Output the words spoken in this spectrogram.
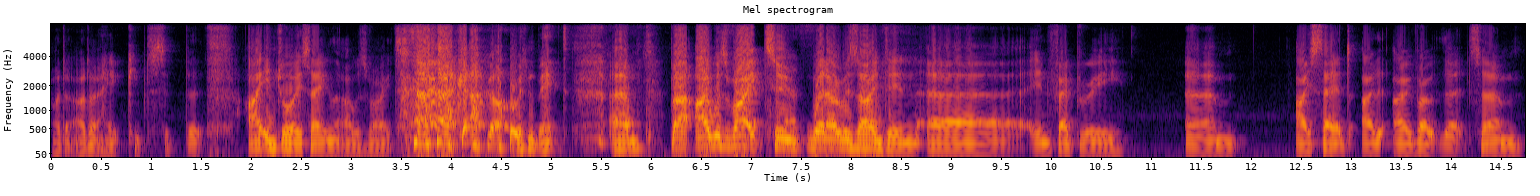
I don't. I don't hate keep. To, I enjoy saying that I was right. I got to admit, um, but I was right to yes. when I resigned in uh, in February. Um, I said I I wrote that um,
